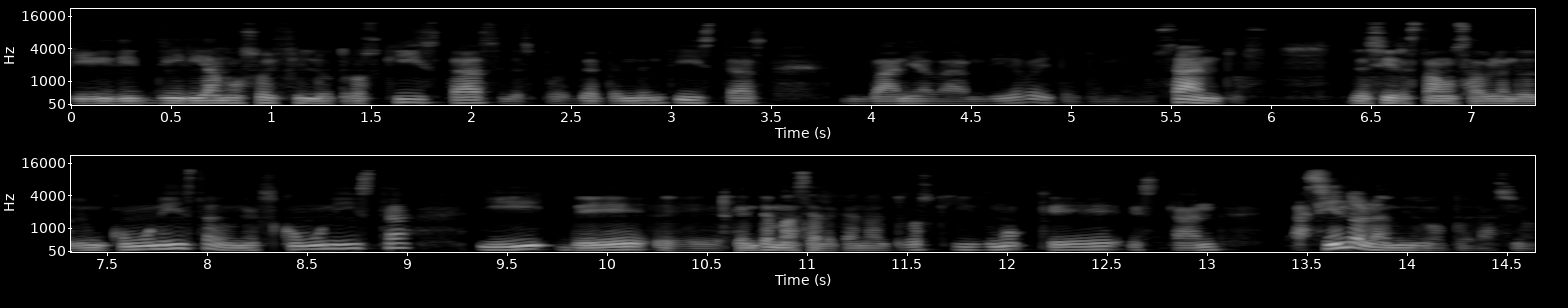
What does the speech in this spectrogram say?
diríamos hoy, filotrosquistas, después dependentistas, Vania Bambir y Totonio Santos. Es decir, estamos hablando de un comunista, de un excomunista y de eh, gente más cercana al trotskismo que están haciendo la misma operación.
